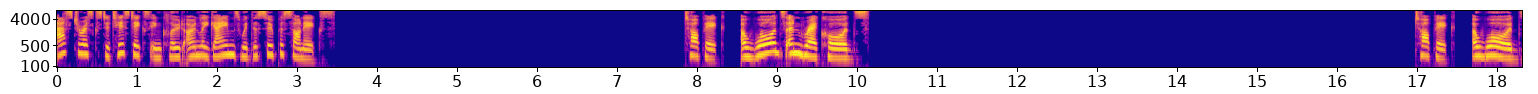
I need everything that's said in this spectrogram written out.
Asterisk statistics include only games with the Supersonics. Topic: Awards and records. Awards.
